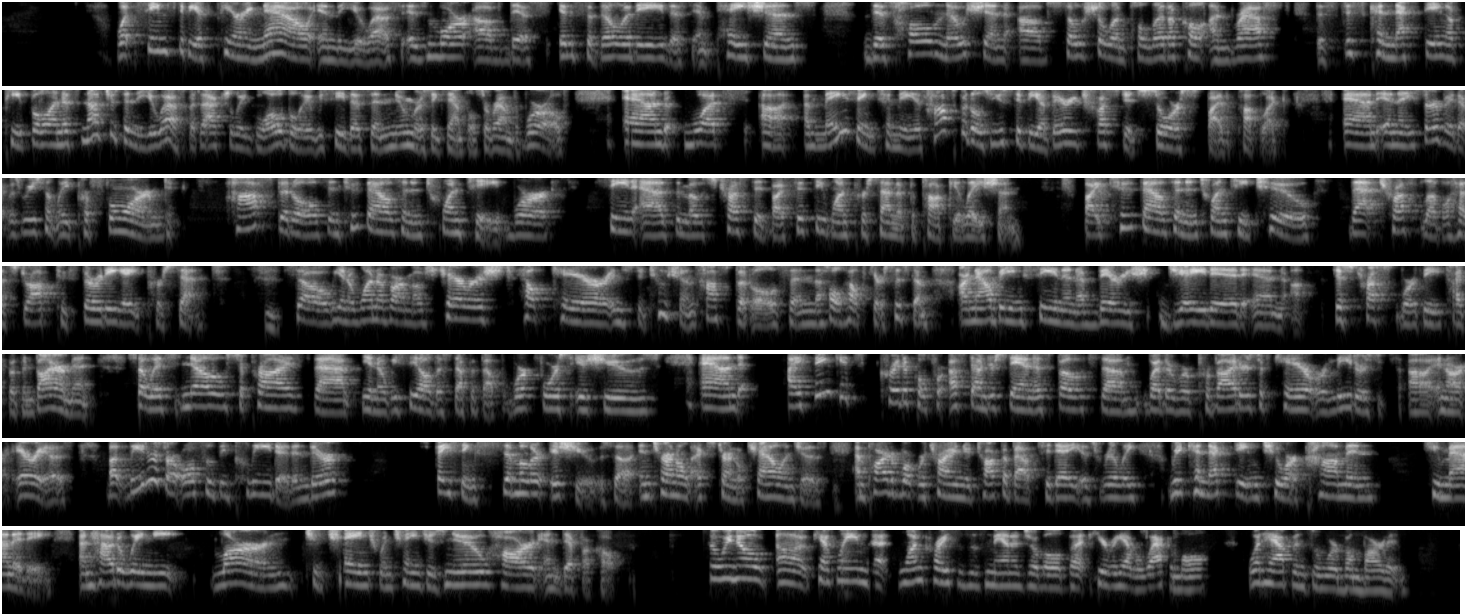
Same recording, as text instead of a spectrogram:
What seems to be appearing now in the US is more of this incivility, this impatience, this whole notion of social and political unrest, this disconnecting of people. And it's not just in the US, but actually globally. We see this in numerous examples around the world. And what's uh, amazing to me is hospitals used to be a very trusted source by the public. And in a survey that was recently performed, hospitals in 2020 were seen as the most trusted by 51% of the population. By 2022, that trust level has dropped to 38%. Mm. So, you know, one of our most cherished healthcare institutions, hospitals, and the whole healthcare system are now being seen in a very jaded and uh, distrustworthy type of environment. So it's no surprise that, you know, we see all this stuff about the workforce issues. And I think it's critical for us to understand as both um, whether we're providers of care or leaders uh, in our areas, but leaders are also depleted and they're facing similar issues, uh, internal, external challenges. And part of what we're trying to talk about today is really reconnecting to our common humanity and how do we need, learn to change when change is new, hard, and difficult. So we know, uh, Kathleen, that one crisis is manageable, but here we have a whack a mole. What happens when we're bombarded?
